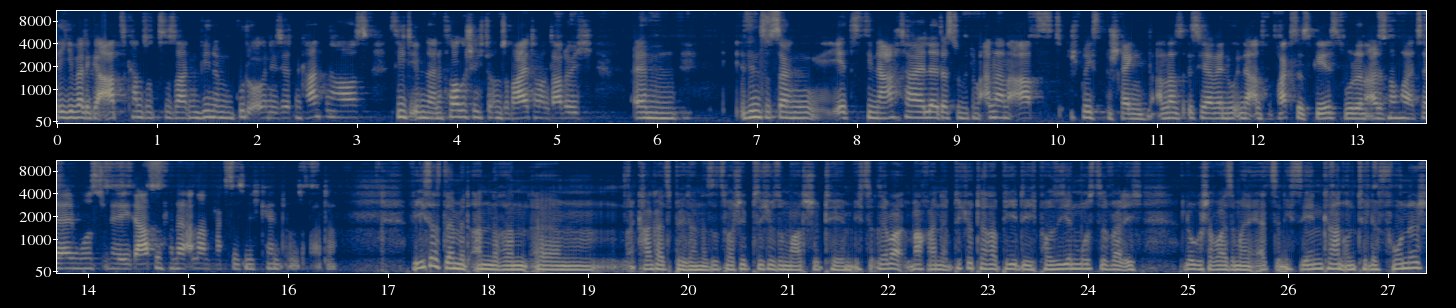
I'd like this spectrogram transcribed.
der jeweilige Arzt kann sozusagen wie in einem gut organisierten Krankenhaus, sieht eben deine Vorgeschichte und so weiter und dadurch ähm, sind sozusagen jetzt die Nachteile, dass du mit einem anderen Arzt sprichst, beschränkt. Anders ist ja, wenn du in eine andere Praxis gehst, wo du dann alles nochmal erzählen musst und der die Daten von der anderen Praxis nicht kennt und so weiter. Wie ist das denn mit anderen ähm, Krankheitsbildern, also zum Beispiel psychosomatische Themen? Ich selber mache eine Psychotherapie, die ich pausieren musste, weil ich logischerweise meine Ärzte nicht sehen kann und telefonisch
